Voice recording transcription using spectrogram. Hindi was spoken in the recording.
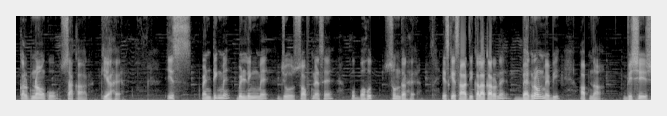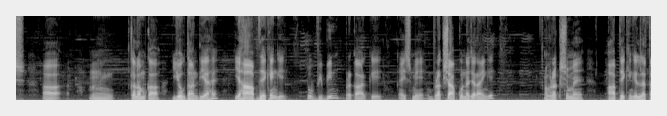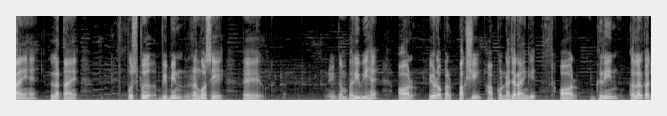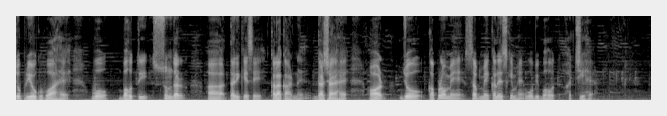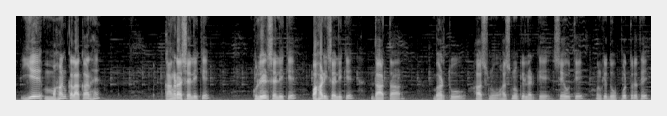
कल्पनाओं को साकार किया है। इस पेंटिंग में बिल्डिंग में जो सॉफ्टनेस है, वो बहुत सुंदर है। इसके साथ ही कलाकारों ने बैकग्राउंड में भी अपना विशेष कलम का योगदान दिया है। यहाँ आप देखेंगे तो विभिन्न प्रकार के इसमें वृक्ष आपको नज़र आएँगे। वृक्ष में आप देखेंगे लताएँ हैं। लताएँ पुष्प विभिन्न रंगों से एकदम भरी हुई है और पेड़ों पर पक्षी आपको नज़र आएँगे और ग्रीन कलर का जो प्रयोग हुआ है, वो बहुत ही सुंदर तरीके से कलाकार ने दर्शाया है और जो कपड़ों में, सब में कलर स्कीम है, वो भी बहुत अच्छी है। ये महान कलाकार हैं, कांगड़ा शैली के, कुलेर शैली के, पहाड़ी शैली के, दाता, भरतू, हसनू हसनू के लड़के सेहू थे उनके दो पुत्र थे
